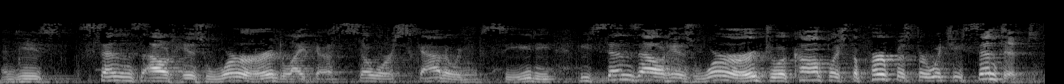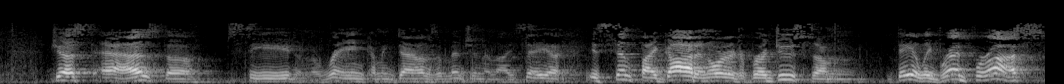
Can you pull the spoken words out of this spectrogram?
and he's sends out his word like a sower scattering seed. He, he sends out his word to accomplish the purpose for which he sent it. Just as the seed and the rain coming down, as I mentioned in Isaiah, is sent by God in order to produce some daily bread for us,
